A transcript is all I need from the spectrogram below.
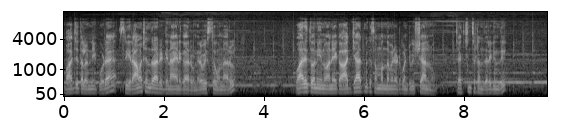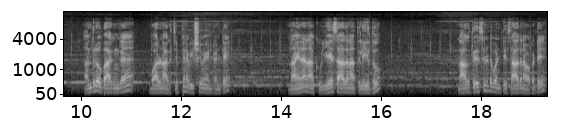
బాధ్యతలన్నీ కూడా శ్రీ రామచంద్రారెడ్డి నాయన గారు నిర్వహిస్తూ ఉన్నారు. వారితో నేను అనేక ఆధ్యాత్మిక సంబంధమైనటువంటి విషయాలను చర్చించడం జరిగింది. అందులో భాగంగా వారు నాకు చెప్పిన విషయం ఏంటంటే నాయన నాకు ఏ సాధన తెలియదు. నాకు తెలిసినటువంటి సాధన ఒకటి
